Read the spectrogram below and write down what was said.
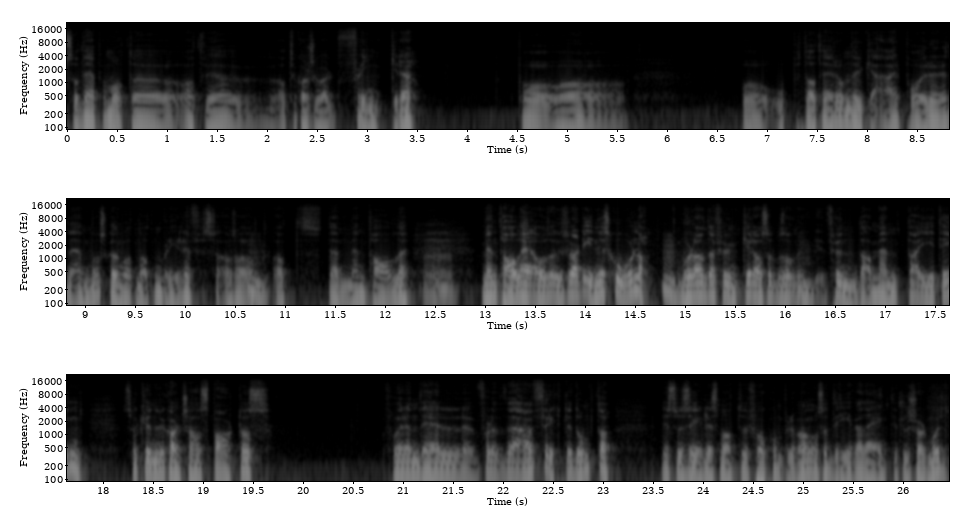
så det er på en måte at vi, at vi kanskje har vært flinkere på å, å oppdatere om det ikke er pårørende ennå, så kan det godt hende at den blir det. Altså at, at den mentale Mm. mentale, og Hvis vi har vært inne i skolen, da, hvordan det funker, altså på sånn fundamenta i ting, så kunne vi kanskje ha spart oss for en del For det, det er jo fryktelig dumt, da. Hvis du sier liksom at du får kompliment, og så driver jeg deg egentlig til selvmord.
